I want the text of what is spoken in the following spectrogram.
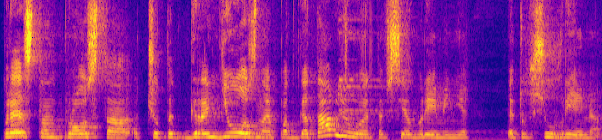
Престон просто что-то грандиозное подготавливал это все времени, это все время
